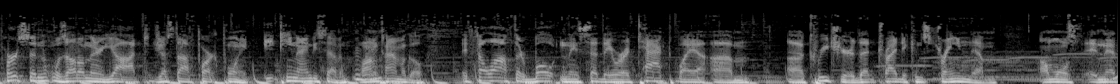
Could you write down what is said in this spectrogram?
person was out on their yacht just off Park Point. 1897, Mm-hmm. long time ago. They fell off their boat and they said they were attacked by a, um, a creature that tried to constrain them. Almost, and that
